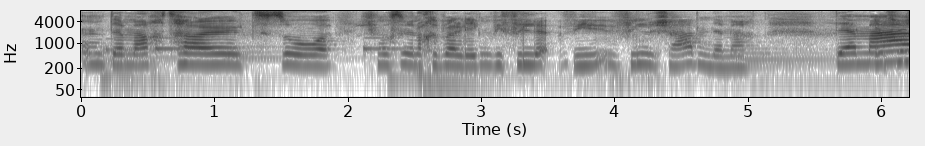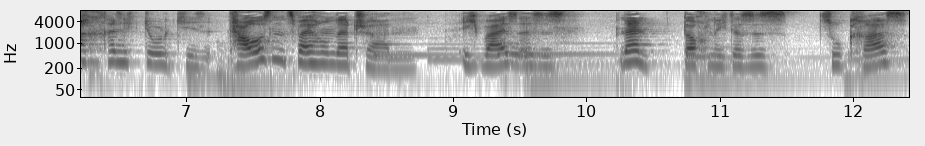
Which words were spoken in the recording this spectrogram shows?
und der macht halt so. Ich muss mir noch überlegen, wie viel, wie viel Schaden der macht. Der macht inzwischen kann ich die Ulti sehen. 1200 Schaden. Ich weiß, es ist. Nein, doch nicht. Das ist zu krass.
